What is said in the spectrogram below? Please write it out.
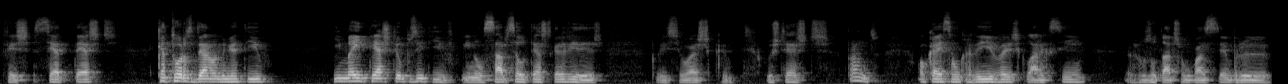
fez 7 testes, 14 deram negativo e meio teste deu positivo e não sabe se é o teste de gravidez. Por isso eu acho que os testes, pronto, ok, são credíveis, claro que sim, os resultados são quase sempre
